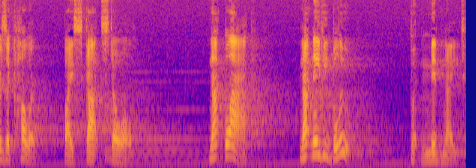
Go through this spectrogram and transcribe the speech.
There's a Color by Scott Stowell. Not black, not navy blue, but midnight.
